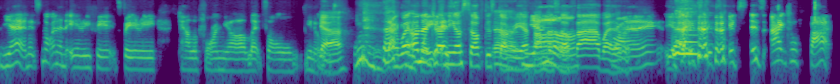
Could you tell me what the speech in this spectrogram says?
Yeah, and it's not in an airy fa- fairy California. Let's all you know. Yeah. I went on a journey It's- of self discovery. I found myself. Yeah. Ah, whatever. right? Yeah. It's, it's it's it's actual fact.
